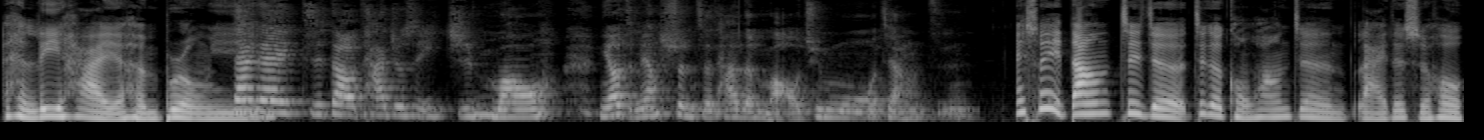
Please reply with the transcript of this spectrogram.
很厉害也很不容易。大概知道它就是一只猫，你要怎么样顺着它的毛去摸这样子。哎，所以当这个这个恐慌症来的时候，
